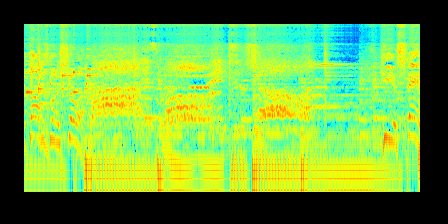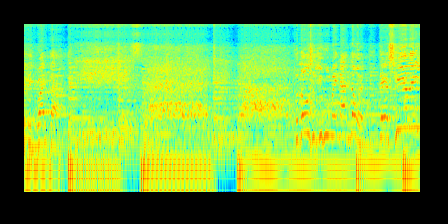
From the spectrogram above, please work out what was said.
That God is going to show up. He is standing right by. For those of you who may not know it, there's healing.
